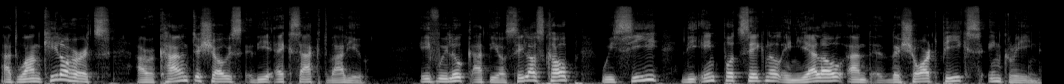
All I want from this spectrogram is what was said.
At 1 kHz, our counter shows the exact value. If we look at the oscilloscope, we see the input signal in yellow and the short peaks in green.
